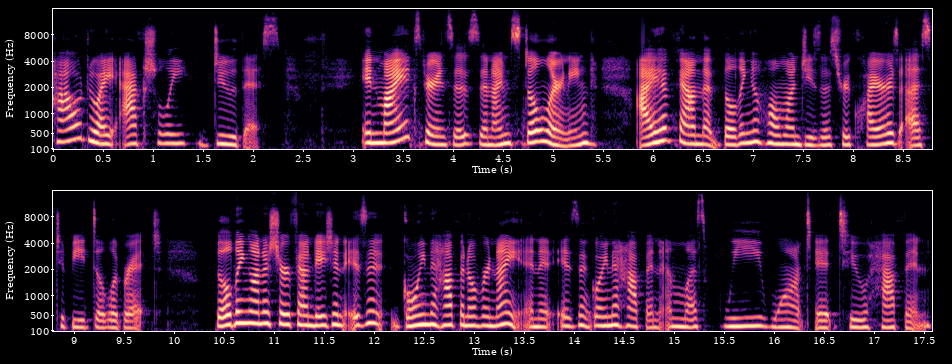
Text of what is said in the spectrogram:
How do I actually do this? In my experiences, and I'm still learning, I have found that building a home on Jesus requires us to be deliberate. Building on a sure foundation isn't going to happen overnight, and it isn't going to happen unless we want it to happen.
